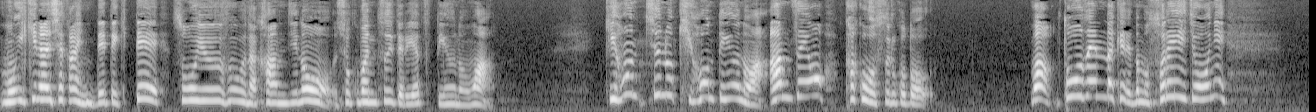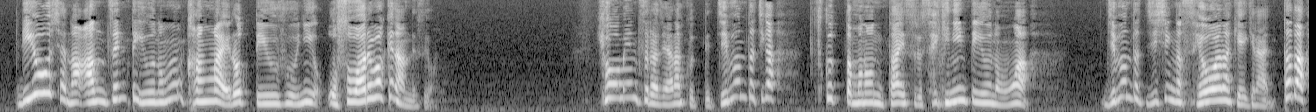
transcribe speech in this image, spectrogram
もういきなり社会に出てきて、そういう風な感じの職場についてるやつっていうのは、基本中の基本っていうのは安全を確保することは当然だけれども、それ以上に利用者の安全っていうのも考えろっていうふうに教わるわけなんですよ。表面面じゃなくって自分たちが作ったものに対する責任っていうのは自分たち自身が背負わなきゃいけないただ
